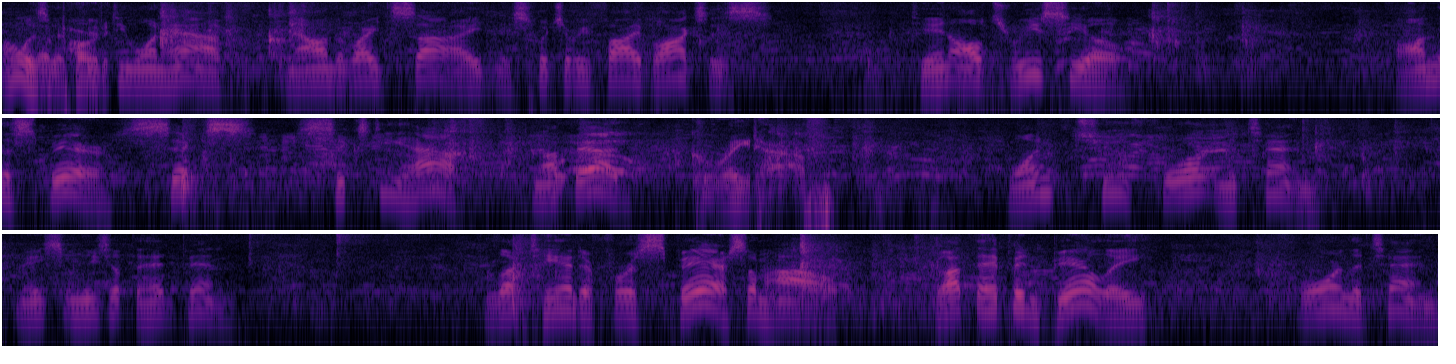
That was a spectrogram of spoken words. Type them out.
Always a at a party. 51 half. Now on the right side, they switch every five boxes. Dan Alterisio on the spare, six, 60 half. Not bad. Great half. One, two, four, and a 10. Mason leads up the head pin. Left-hander for a spare somehow. Got the head pin barely. Four in the 10.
